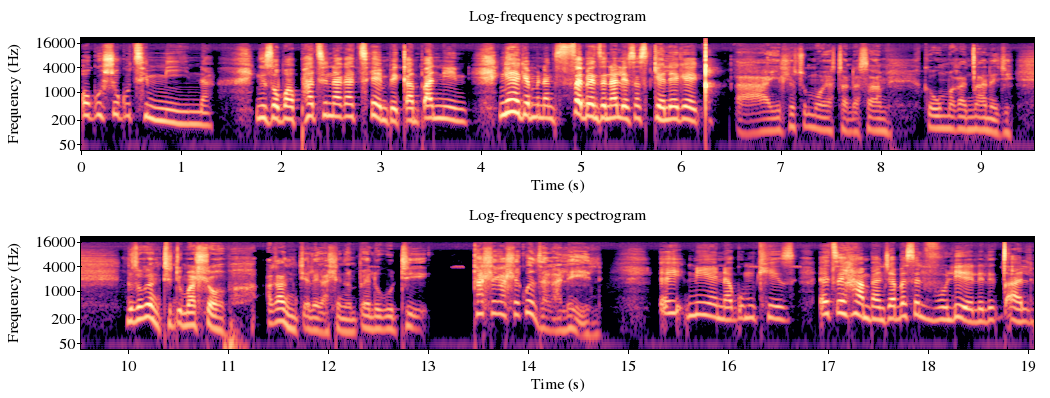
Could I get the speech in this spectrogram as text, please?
okusho ukuthi mina ngizoba phathina kaThembi ekampanini. Ngeke mina ngisebenze nalesa sigelekeqa hayi ehlisa umoya sithanda sami. Koma kancane nje ngizoke ngithinta umahlobo. Akangitshele kahle ngempela ukuthi kahle kahle kwenzakaleni. Ey niye nakumkhizi ethi hamba nje bese livulile leli cala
